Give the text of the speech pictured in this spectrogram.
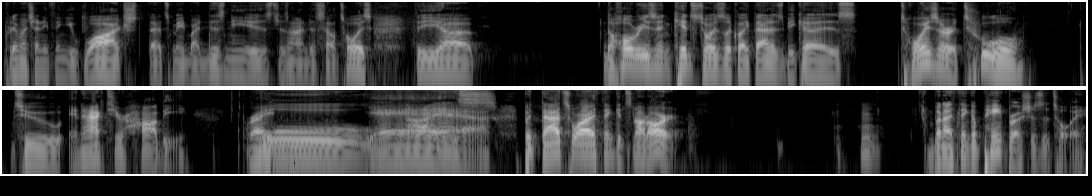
pretty much anything you watch that's made by Disney is designed to sell toys. The uh, the whole reason kids' toys look like that is because toys are a tool to enact your hobby, right? Ooh. Yeah. Nice. But that's why I think it's not art. Hmm. But I think a paintbrush is a toy.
